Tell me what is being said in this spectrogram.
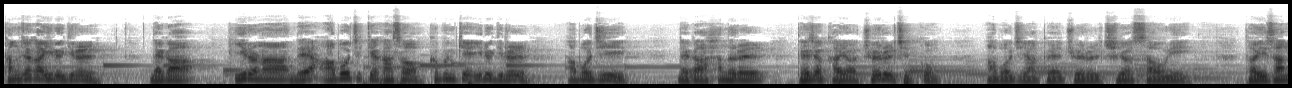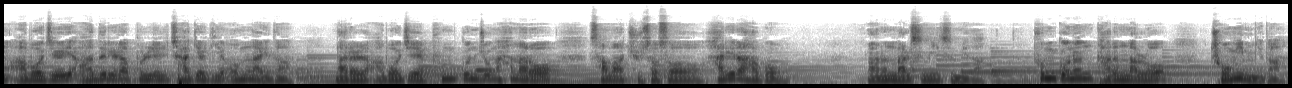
당자가 이르기를 내가 일어나 내 아버지께 가서 그분께 이르기를 아버지 내가 하늘을 대적하여 죄를 짓고 아버지 앞에 죄를 지었사오니 더 이상 아버지의 아들이라 불릴 자격이 없나이다. 나를 아버지의 품꾼 중 하나로 삼아 주소서 하리라 하고 라는 말씀이 있습니다. 품꾼은 다른 말로 종입니다.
